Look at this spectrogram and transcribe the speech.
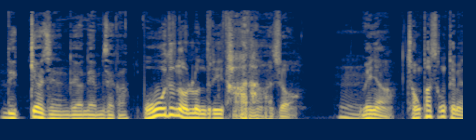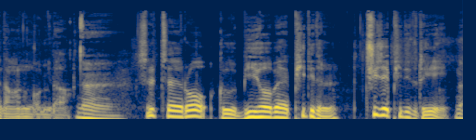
느껴지는데요, 냄새가. 모든 언론들이 다 당하죠. 음. 왜냐 정파성 때문에 당하는 겁니다. 네. 실제로 그 미협의 PD들 취재 PD들이 네.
